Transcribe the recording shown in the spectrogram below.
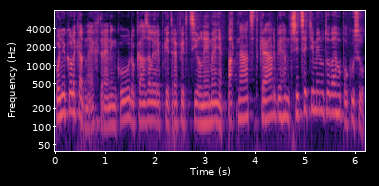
Po několika dnech tréninku dokázali rybky trefit cíl nejméně 15krát během 30-minutového pokusu.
